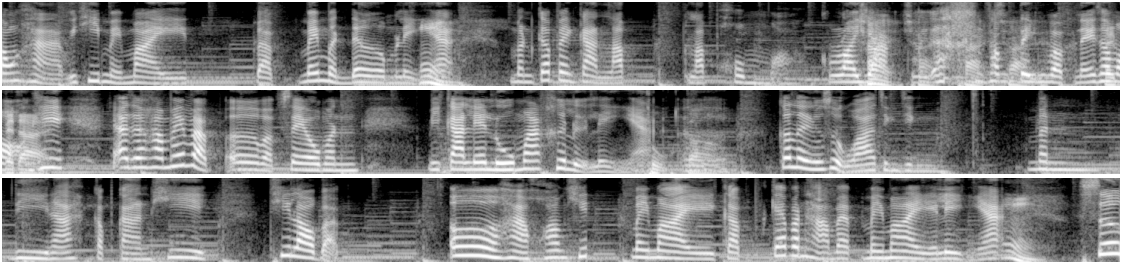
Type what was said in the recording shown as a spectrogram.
ต้องหาวิธีใหม่ ๆ แบบไม่เหมือนเดิมอะไรเงี้ยมันก็เป็นการรับรับคมเหรอรอยหยักใช่หรือใช่ใช่ทำติงแบบในสมองเป็นไปได้ที่อาจจะทำให้แบบเออแบบเซลล์มันมีการเรียนรู้มากขึ้นหรืออะไรเงี้ยถูกต้องเออก็เลยรู้สึกว่าจริง ๆมันดีนะ กับการที่ที่เราแบบ เออ หาความคิดใหม่ ๆ กับแก้ปัญหาแบบใหม่ๆอะไรอย่างเงี้ยอืมซึ่ง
